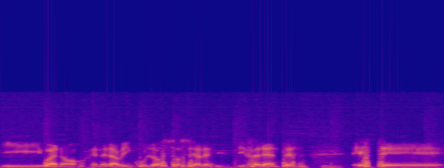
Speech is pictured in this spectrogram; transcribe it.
y bueno, genera vínculos sociales di- diferentes este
